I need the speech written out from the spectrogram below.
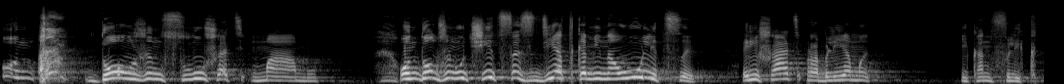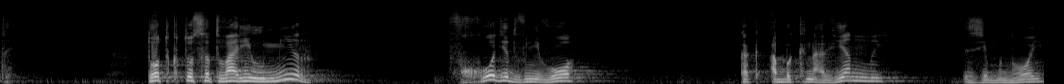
Он должен слушать маму. Он должен учиться с детками на улице решать проблемы и конфликты. Тот, кто сотворил мир, входит в него как обыкновенный земной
